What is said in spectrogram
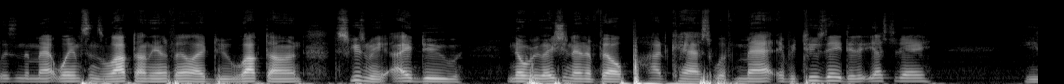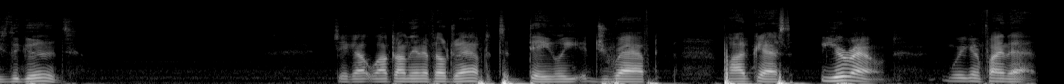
Listen to Matt Williamson's Locked On the NFL. I do Locked On, excuse me, I do No Relation NFL podcast with Matt every Tuesday. Did it yesterday. He's the goods. Check out Locked On the NFL Draft. It's a daily draft podcast year round. Where are you going to find that?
